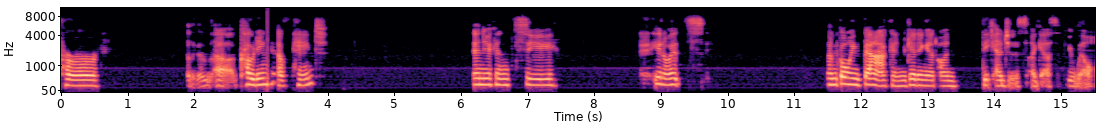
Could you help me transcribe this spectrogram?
per uh, coating of paint. And you can see, you know, it's, I'm going back and getting it on the edges, I guess, if you will.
